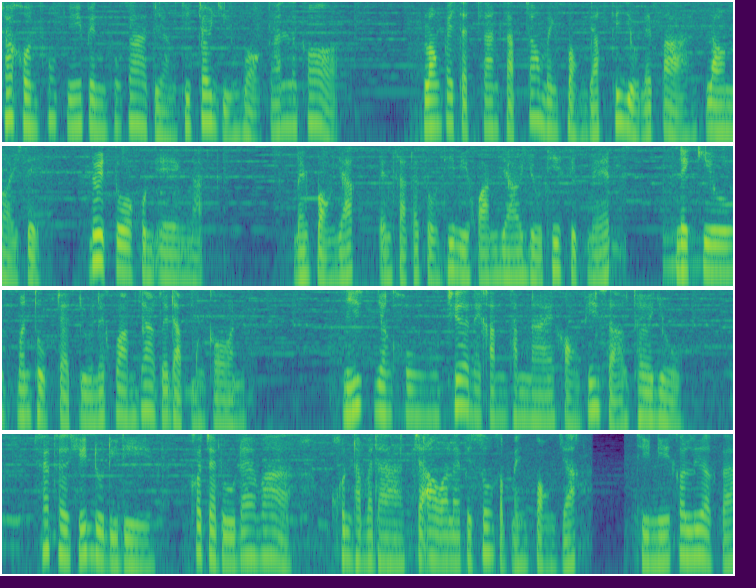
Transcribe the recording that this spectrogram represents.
ถ้าคนพวกนี้เป็นผู้กล้าอย่างที่เจ้าหญิงบอกงั้นแล้วก็ ลองไปจัดการกับเจ้าแมงป่องยักษ์ที่อยู่ในป่าเราหน่อยสิ ด้วยตัวคุณเองนะแมงป่องยักษ์เป็นสัตว์อสูรที่มีความยาวอยู่ที่ 10 เมตร ในกิลมันถูกจัดอยู่ในความยากระดับมังกร ลิสยังคงเชื่อในคำทำนายของพี่สาวเธออยู่ ถ้าเธอคิดดูดีๆ ก็จะรู้ได้ว่าคนธรรมดาจะเอาอะไรไปสู้กับแมงป่องยักษ์ ทีนี้ก็เลือกซะ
